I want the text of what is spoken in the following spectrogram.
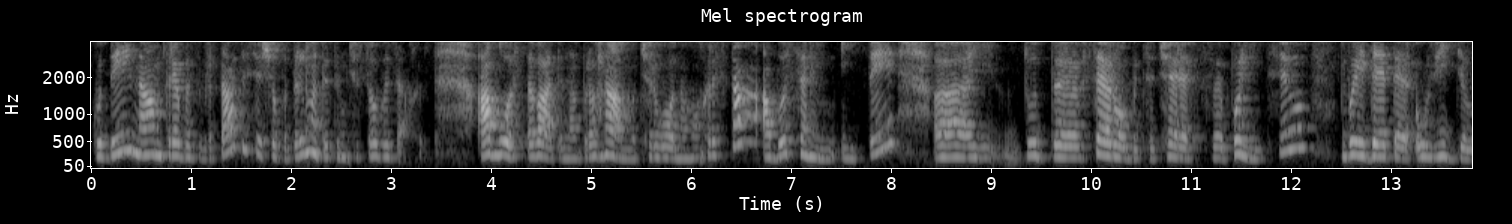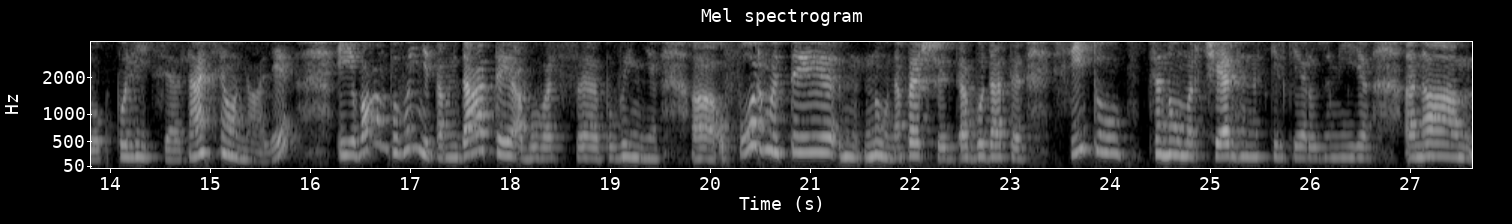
куди нам треба звертатися, щоб отримати тимчасовий захист. Або ставати на програму Червоного Христа, або самим йти. Е, Тут е, все робиться через поліцію. Ви йдете у відділок Поліція Націоналі, і вам повинні там дати, або вас е, повинні е, оформити ну, на перший або дати сіту, це номер черги, наскільки я розумію, е, на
